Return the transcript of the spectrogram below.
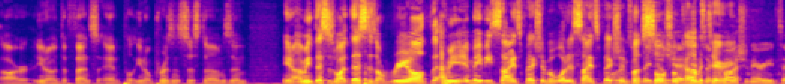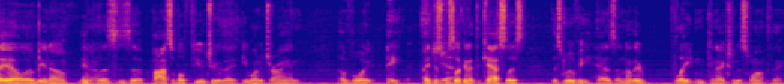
our you know defense and you know prison systems and. You know, I mean, this is why this is a real. Th- I mean, it may be science fiction, but what is science fiction Well, but that's what they do. social Yeah, commentary? It's a cautionary tale of you know, you know, this is a possible future that you want to try and avoid. Hey, I just was looking at the cast list. This movie has another blatant connection to Swamp Thing.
